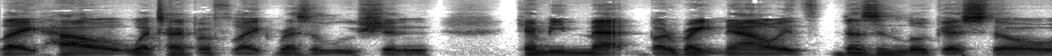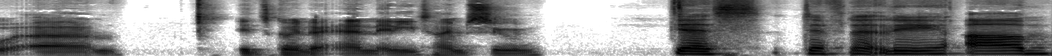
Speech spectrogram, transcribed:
like how what type of like resolution can be met, but right now it doesn't look as though um, it's going to end anytime soon. Yes, definitely. Um,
